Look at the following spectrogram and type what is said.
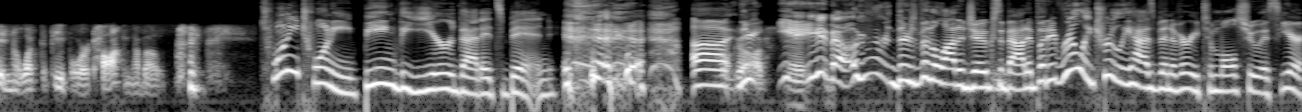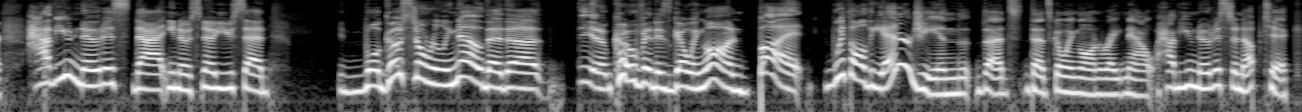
didn't know what the people were talking about. 2020 being the year that it's been, uh, there, God. y- you know, there's been a lot of jokes about it, but it really truly has been a very tumultuous year. Have you noticed that, you know, Snow, you said, well, ghosts don't really know that, uh, you know, COVID is going on, but with all the energy and that's that's going on right now, have you noticed an uptick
